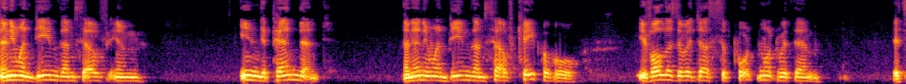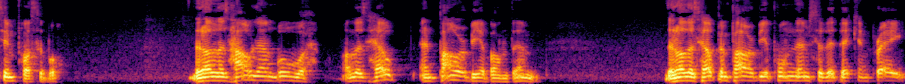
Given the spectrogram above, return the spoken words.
Anyone deem themselves in independent and anyone deem themselves capable, if Allah support not with them it's impossible. That Allah's hawla and quwwah, Allah's help and power be upon them. That Allah's help and power be upon them so that they can pray,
